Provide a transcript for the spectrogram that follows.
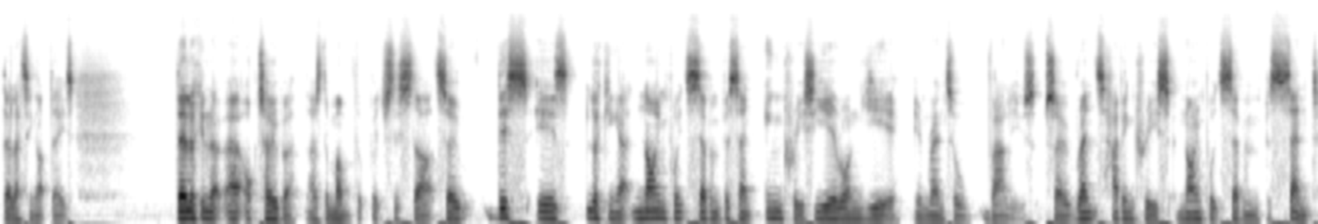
their letting updates. They're looking at uh, October as the month at which this starts. So this is looking at 9.7% increase year on year in rental values. So rents have increased 9.7%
